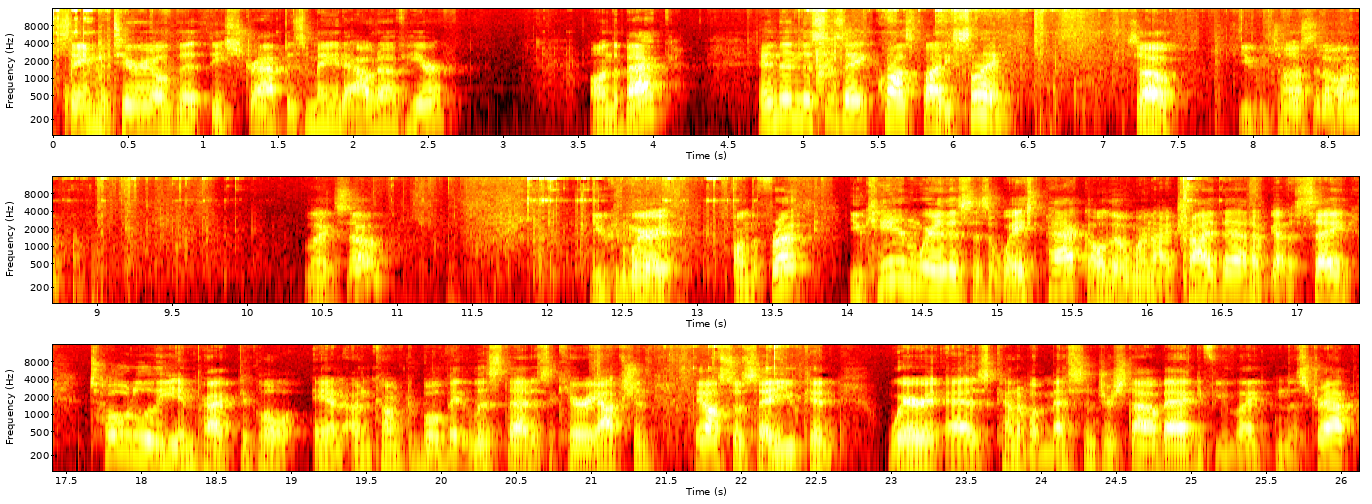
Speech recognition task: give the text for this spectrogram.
same material that the strap is made out of here on the back. And then this is a crossbody sling. So you can toss it on like so. You can wear it on the front. You can wear this as a waist pack, although when I tried that, I've got to say, totally impractical and uncomfortable. They list that as a carry option. They also say you can wear it as kind of a messenger style bag if you lengthen the strap.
